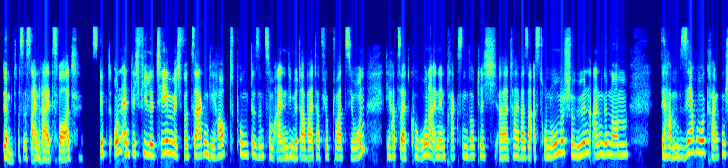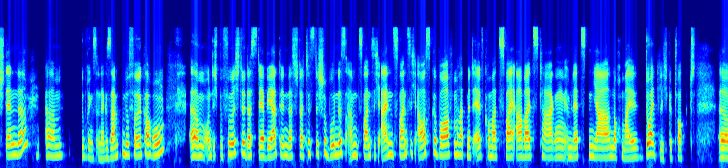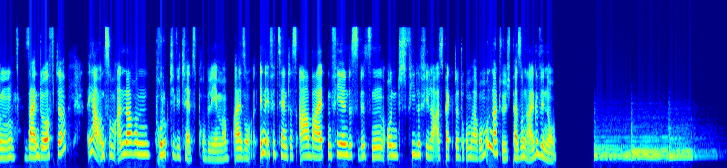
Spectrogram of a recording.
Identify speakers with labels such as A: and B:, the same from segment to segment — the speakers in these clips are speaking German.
A: Stimmt, es ist ein Reizwort. Es gibt unendlich viele Themen. Ich würde sagen, die Hauptpunkte sind zum einen die Mitarbeiterfluktuation. Die hat seit Corona in den Praxen wirklich äh, teilweise astronomische Höhen angenommen. Wir haben sehr hohe Krankenstände. Ähm, übrigens in der gesamten Bevölkerung. Ähm, und ich befürchte, dass der Wert, den das Statistische Bundesamt 2021 ausgeworfen hat, mit 11,2 Arbeitstagen im letzten Jahr nochmal deutlich getoppt ähm, sein dürfte. Ja, und zum anderen Produktivitätsprobleme, also ineffizientes Arbeiten, fehlendes Wissen und viele, viele Aspekte drumherum und natürlich Personalgewinnung.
